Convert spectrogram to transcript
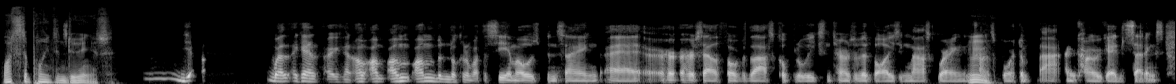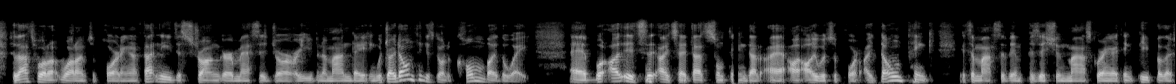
what's the point in doing it? Yeah, well, again, again, I'm I'm I'm been looking at what the CMO's been saying uh, her, herself over the last couple of weeks in terms of advising mask wearing in mm. transport and, uh, and, congregated settings. So that's what what I'm supporting. And if that needs a stronger message or even a mandating, which I don't think is going to come, by the way, uh, but it's I'd say that's something that I, I would support. I don't think it's a massive imposition mask wearing. I think people are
